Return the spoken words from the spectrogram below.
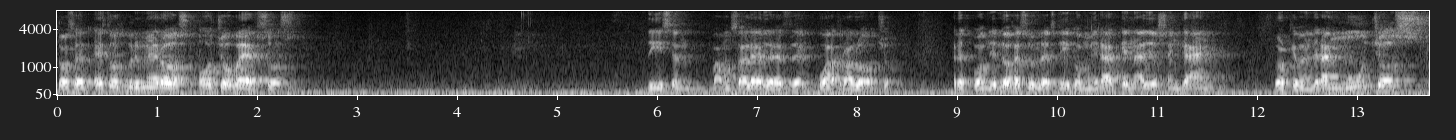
Entonces, estos primeros ocho versos dicen, vamos a leer desde el 4 al 8. Respondiendo Jesús les dijo, mirad que nadie os engañe, porque vendrán muchos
